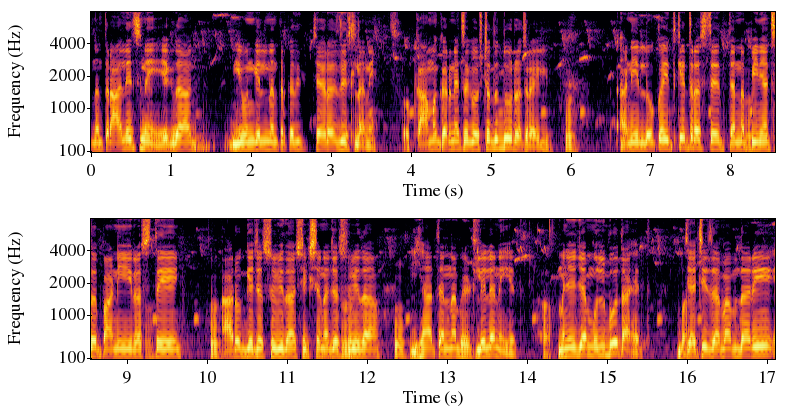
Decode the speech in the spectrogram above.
नंतर आलेच नाही. एकदा येऊन गेल्यानंतर कधी चेहराच दिसला नाही. कामं करण्याची गोष्ट तर दूरच राहिली. आणि लोक इतके त्रस्त आहेत. त्यांना पिण्याचं पाणी रस्ते आरोग्याच्या सुविधा शिक्षणाच्या सुविधा ह्या त्यांना भेटलेल्या नाही आहेत म्हणजे ज्या मूलभूत आहेत ज्याची जबाबदारी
